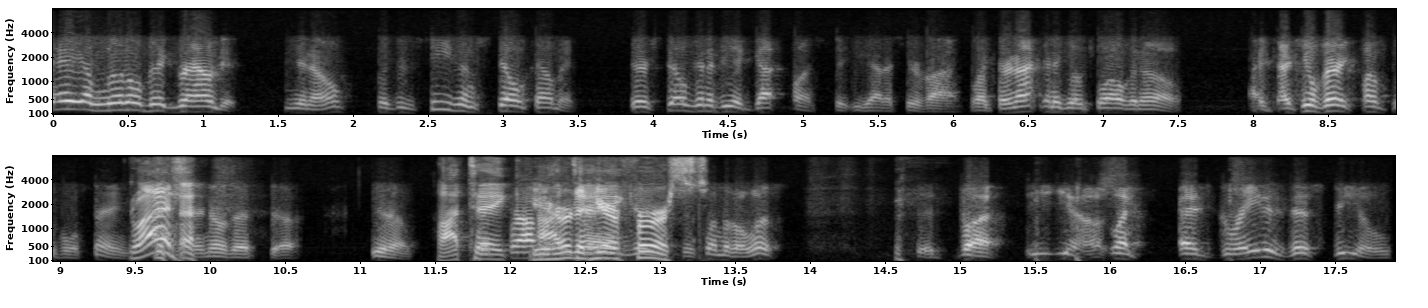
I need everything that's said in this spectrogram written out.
Stay a little bit grounded, you know, because the season's still coming. There's still going to be a gut punch that you got to survive. Like they're not going to go 12 and 0. I, I feel very comfortable saying. that. What? I know that, uh, you know, Hot take. probably You heard it here first. Some of the lists, but you know, like as great as this feels,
